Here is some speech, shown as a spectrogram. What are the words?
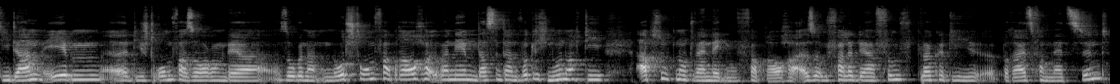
die dann eben äh, die Stromversorgung der sogenannten Notstromverbraucher übernehmen. Das sind dann wirklich nur noch die absolut notwendigen Verbraucher. Also im Falle der fünf Blöcke, die äh, bereits vom Netz sind,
